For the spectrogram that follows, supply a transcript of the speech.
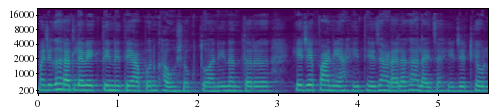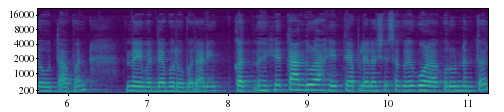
म्हणजे घरातल्या व्यक्तीने ते आपण खाऊ शकतो आणि नंतर हे जे पाणी आहे ते झाडाला घालायचं आहे जे ठेवलं होतं आपण नैवेद्याबरोबर. आणि कत हे तांदूळ आहेत ते आपल्याला असे सगळे गोळा करून नंतर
